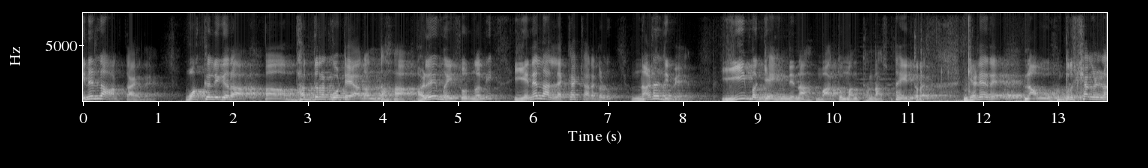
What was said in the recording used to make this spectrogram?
ಏನೆಲ್ಲ ಆಗ್ತಾ ಇದೆ? ಒಕ್ಕಲಿಗರ ಭದ್ರಕೋಟೆ ಭದ್ರಕೋಟೆಯಾದಂತಹ ಹಳೆ ಮೈಸೂರಿನಲ್ಲಿ ಏನೆಲ್ಲ ಲೆಕ್ಕಾಚಾರಗಳು ನಡೆದಿವೆ, ಈ ಬಗ್ಗೆ ಹಿಂದಿನ ಮಾತು ಮಂಥನ ಸ್ನೇಹಿತರೆ. ಗೆಳೆಯರೆ, ನಾವು ದೃಶ್ಯಗಳನ್ನ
